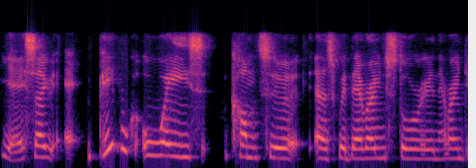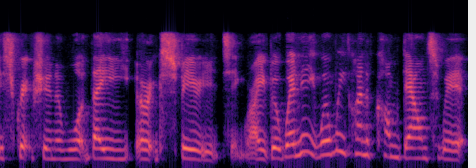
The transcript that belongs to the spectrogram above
Yeah, so eh, people always come to us with their own story and their own description of what they are experiencing, right? But when it, when we kind of come down to it,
